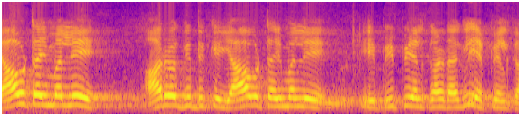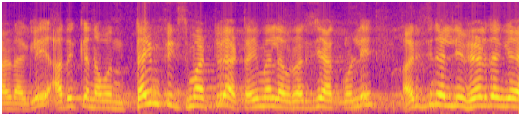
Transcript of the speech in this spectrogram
ಯಾವ ಟೈಮಲ್ಲಿ ಆರೋಗ್ಯದಕ್ಕೆ ಯಾವ ಟೈಮಲ್ಲಿ ಈ ಬಿ ಪಿ ಎಲ್ ಕಾರ್ಡ್ ಆಗಲಿ ಎ ಪಿ ಎಲ್ ಕಾರ್ಡ್ ಆಗಲಿ ಅದಕ್ಕೆ ನಾವೊಂದು ಟೈಮ್ ಫಿಕ್ಸ್ ಮಾಡ್ತೀವಿ. ಆ ಟೈಮಲ್ಲಿ ಅವ್ರು ಅರ್ಜಿ ಹಾಕ್ಕೊಳ್ಳಿ. ಅರ್ಜಿನಲ್ಲಿ ನೀವು ಹೇಳ್ದಂಗೆ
